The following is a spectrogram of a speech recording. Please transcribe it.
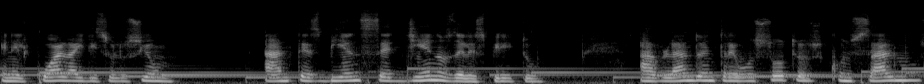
en el cual hay disolución, antes bien sed llenos del Espíritu, hablando entre vosotros con salmos,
